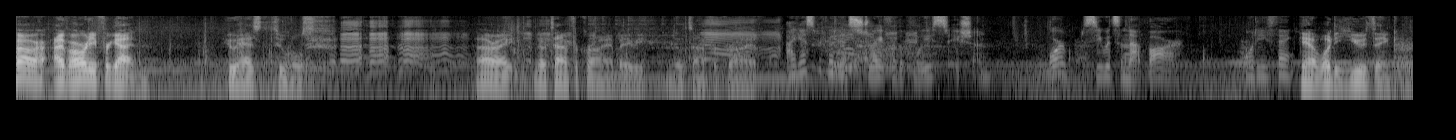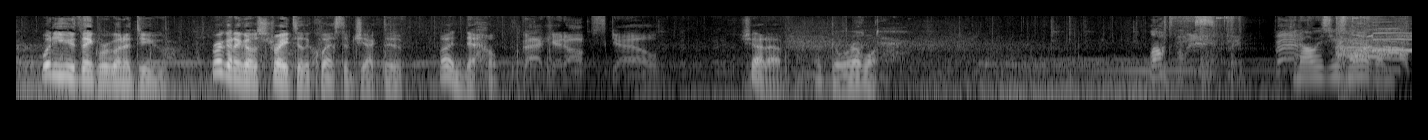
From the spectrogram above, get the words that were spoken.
I've already forgotten who has the tools. All right, no time for crying, baby. No time for crying. I guess we could head straight for the police station. Or see what's in that bar. What do you think? Yeah, what do you think? What do you think we're gonna do? We're gonna go straight to the quest objective. Oh no. Back it up, Skell. Shut up. I'll go where I want. Lockpicks. Can always use more of them.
